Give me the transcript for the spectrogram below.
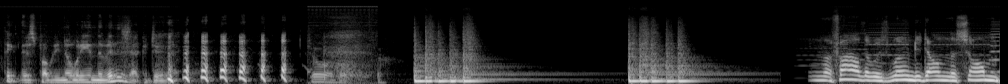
I think there's probably nobody in the village that could do that. My father was wounded on the Somme.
